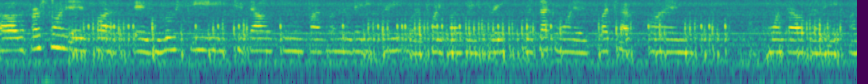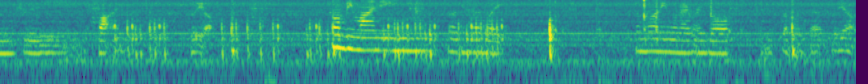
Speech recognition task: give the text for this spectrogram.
Uh, the first one is is Moosey 2583 or 2583. The second one is Let's Have Fun 1805. So yeah. So I'll be mining so I can have like some money when I rank up and stuff like that. So yeah.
